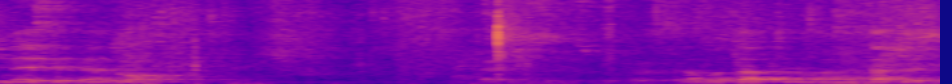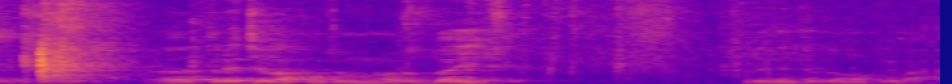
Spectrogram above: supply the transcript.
Cine este pentru? S-a votat în unanimitate. Uh, Trece la punctul numărul 2. Prezinte domnul primar.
